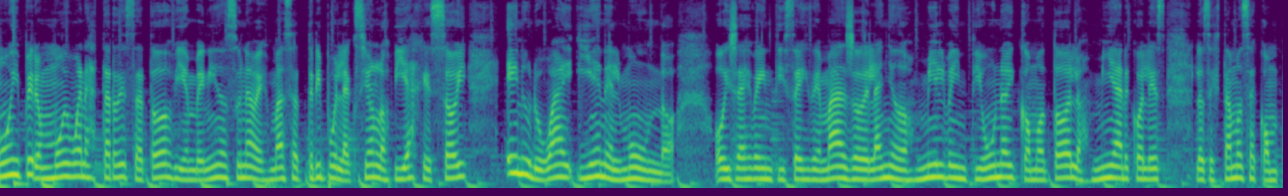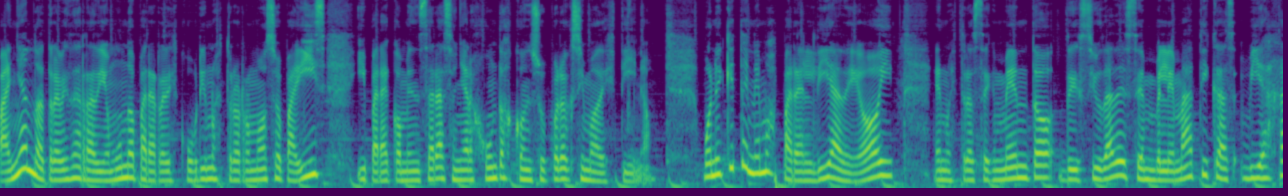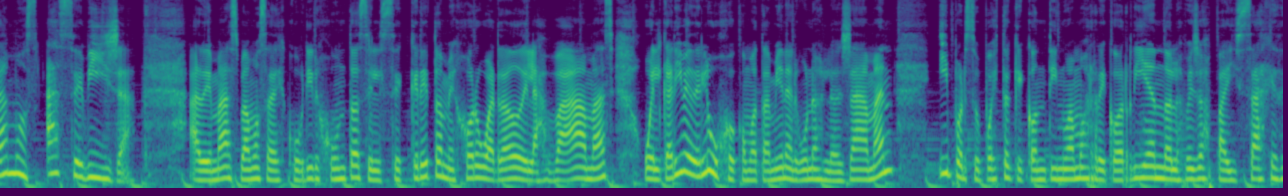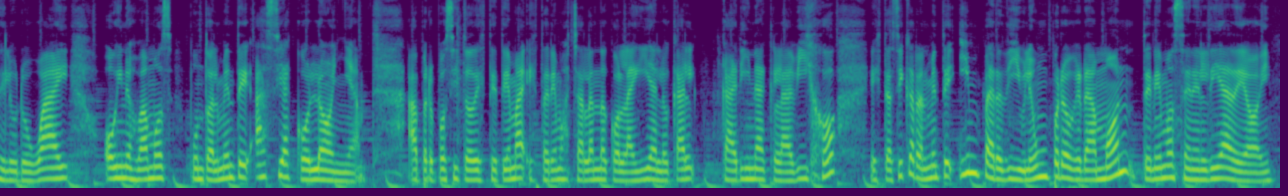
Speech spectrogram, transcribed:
Muy pero muy buenas tardes a todos, bienvenidos una vez más a Tripulación, los viajes hoy en Uruguay y en el mundo. Hoy ya es 26 de mayo del año 2021 y como todos los miércoles los estamos acompañando a través de Radio Mundo para redescubrir nuestro hermoso país y para comenzar a soñar juntos con su próximo destino. Bueno, ¿y qué tenemos para el día de hoy? En nuestro segmento de ciudades emblemáticas viajamos a Sevilla. Además vamos a descubrir juntos el secreto mejor guardado de las Bahamas o el Caribe de lujo, como también algunos lo llaman. Y por supuesto que continuamos recorriendo los bellos paisajes del Uruguay. Hoy nos vamos puntualmente hacia Colonia. A propósito de este tema, estaremos charlando con la guía local Karina Clavijo. Este, así que realmente imperdible, un programón tenemos en el día de hoy.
